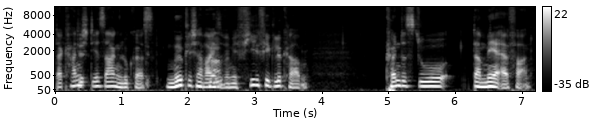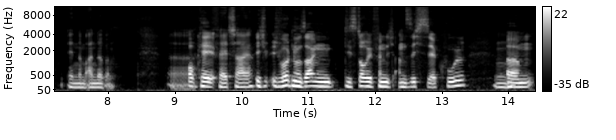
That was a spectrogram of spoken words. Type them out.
Da kann ich dir sagen, Lukas, möglicherweise, ja? wenn wir viel, viel Glück haben, könntest du da mehr erfahren. in einem anderen. Äh, okay. Fate Ich, ich wollte nur sagen, die Story finde ich an sich sehr cool. Mhm. Ähm,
